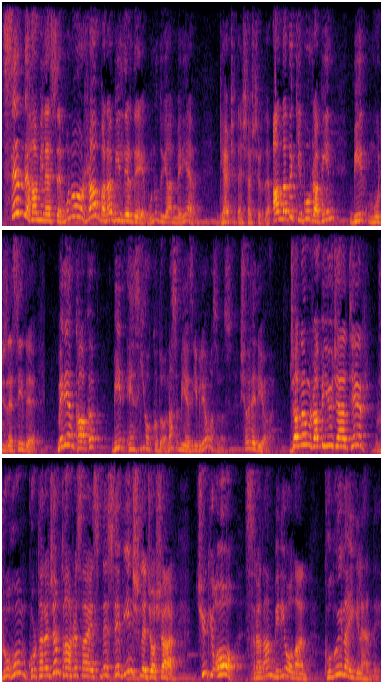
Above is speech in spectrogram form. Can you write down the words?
sen de hamilesin. Bunu Rab bana bildirdi. Bunu duyan Meryem gerçekten şaşırdı. Anladı ki bu Rabbin bir mucizesiydi. Meryem kalkıp bir ezgi okudu. Nasıl bir ezgi biliyor musunuz? Şöyle diyor. Canım Rabbi yüceltir, ruhum kurtarıcım Tanrı sayesinde sevinçle coşar. Çünkü o sıradan biri olan kuluyla ilgilendi.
